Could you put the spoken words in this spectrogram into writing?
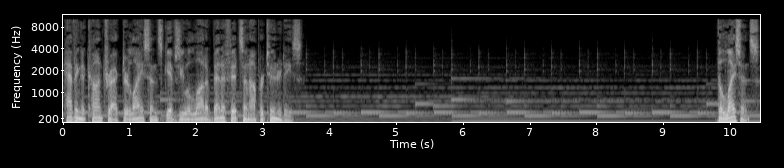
Having a contractor license gives you a lot of benefits and opportunities. The license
